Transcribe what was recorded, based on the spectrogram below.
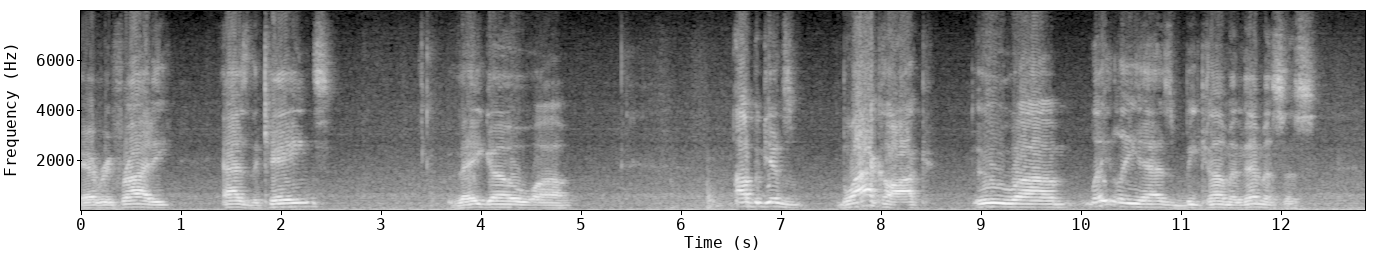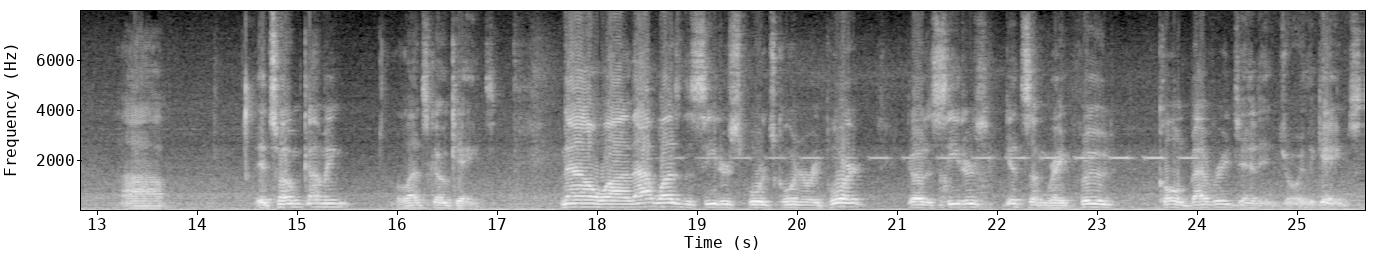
every Friday as the Canes, they go uh, up against Blackhawk, who um, lately has become a nemesis. Uh, it's homecoming. Let's go Canes. Now, uh, that was the Cedars Sports Corner report. Go to Cedars, get some great food, cold beverage, and enjoy the games.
